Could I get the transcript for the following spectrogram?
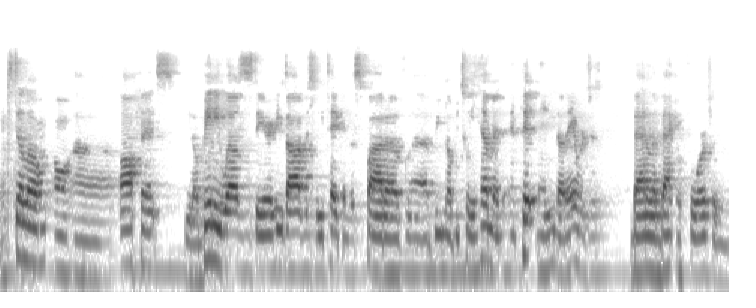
I'm still on on uh, offense. You know, Beanie Wells is there. He's obviously taking the spot of uh, you know between him and, and Pittman. You know, they were just battling back and forth and.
